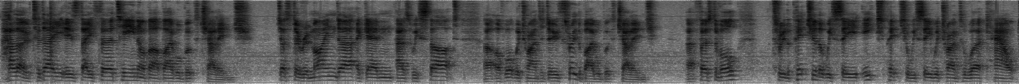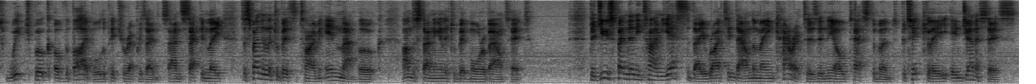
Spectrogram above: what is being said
Hello, today is day 13 of our Bible Books Challenge. Just a reminder again as we start uh, of what we're trying to do through the Bible Books Challenge. Uh, first of all, through the picture that we see, each picture we see, we're trying to work out which book of the Bible the picture represents. And secondly, to spend a little bit of time in that book, understanding a little bit more about it. Did you spend any time yesterday writing down the main characters in the Old Testament, particularly in Genesis?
